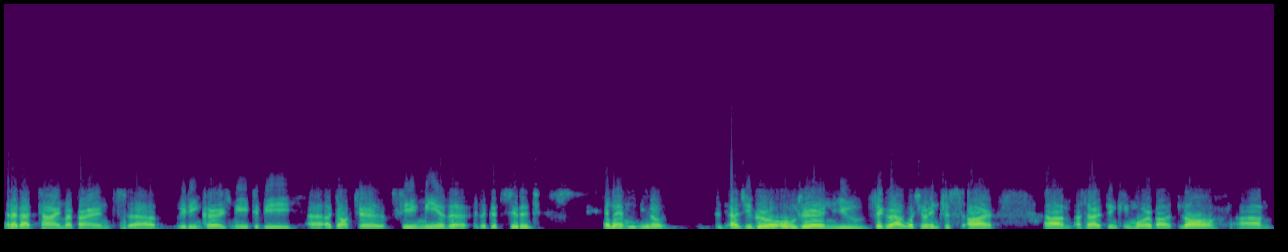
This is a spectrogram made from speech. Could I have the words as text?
And at that time, my parents uh, really encouraged me to be uh, a doctor, seeing me as a, as a good student. And then, you know, as you grow older and you figure out what your interests are, um, I started thinking more about law. Um,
